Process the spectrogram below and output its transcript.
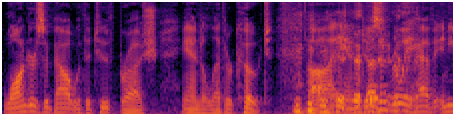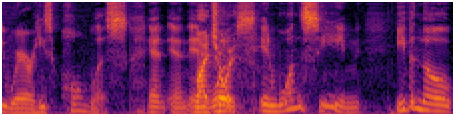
wanders about with a toothbrush and a leather coat, uh, and doesn't really have anywhere. He's homeless, and and, and By one- choice. in one scene, even though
